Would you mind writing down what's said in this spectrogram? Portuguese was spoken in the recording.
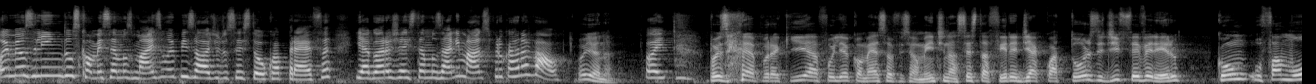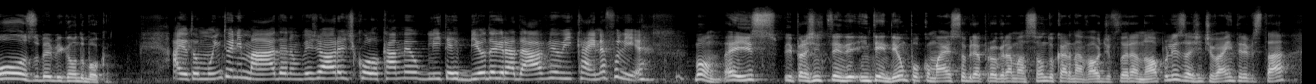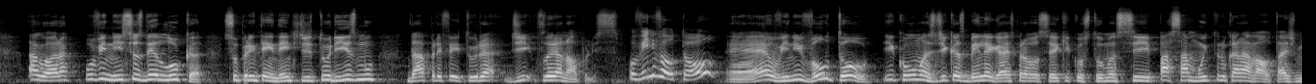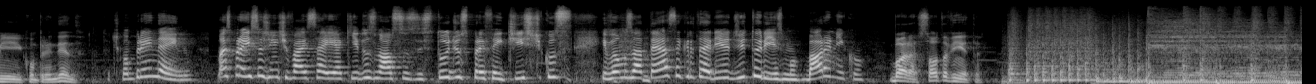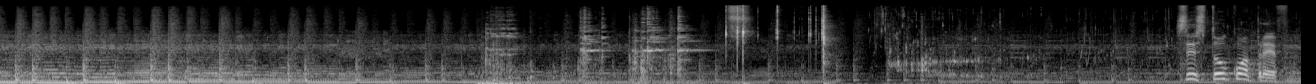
Oi, meus lindos! Começamos mais um episódio do Sextou com a Prefa e agora já estamos animados para o carnaval. Oi, Ana. Oi. Pois é, por aqui a folia começa oficialmente na sexta-feira, dia 14 de fevereiro, com o famoso berbigão do Boca. Ai, eu tô muito animada, não vejo a hora de colocar meu glitter biodegradável e cair na folia. Bom, é isso. E pra gente entender, entender um pouco mais sobre a programação do Carnaval de Florianópolis, a gente vai entrevistar agora o Vinícius De Luca, superintendente de turismo da Prefeitura de Florianópolis. O Vini voltou? É, o Vini voltou e com umas dicas bem legais para você que costuma se passar muito no carnaval, tá me compreendendo? Tô te compreendendo. Mas para isso a gente vai sair aqui dos nossos estúdios prefeitísticos e vamos até a Secretaria de Turismo. Bora, Nico? Bora, solta a vinheta. Sextou com a Prefa.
